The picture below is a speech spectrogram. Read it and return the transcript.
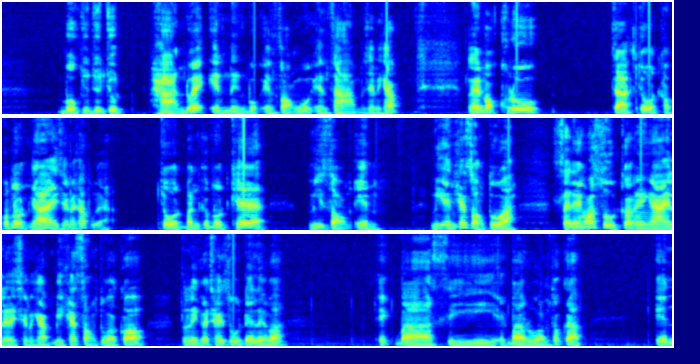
3บวกจุดๆๆหารด้วย n 1บวก n 2บวก n 3ใช่ไหมครับเรียนบอกครูจากโจทย์เขากำหนดง่ายใช่ไหมครับโจทย์มันกำหนดแค่มี 2 n มี n แค่ 2 ตัว แสดงว่าสูตรก็ง่าย ๆ เลยใช่ไหมครับ มีแค่ 2 ตัวก็นักเรียนก็ใช้สูตรได้เลยว่า x bar c x bar รวมเท่ากับ n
